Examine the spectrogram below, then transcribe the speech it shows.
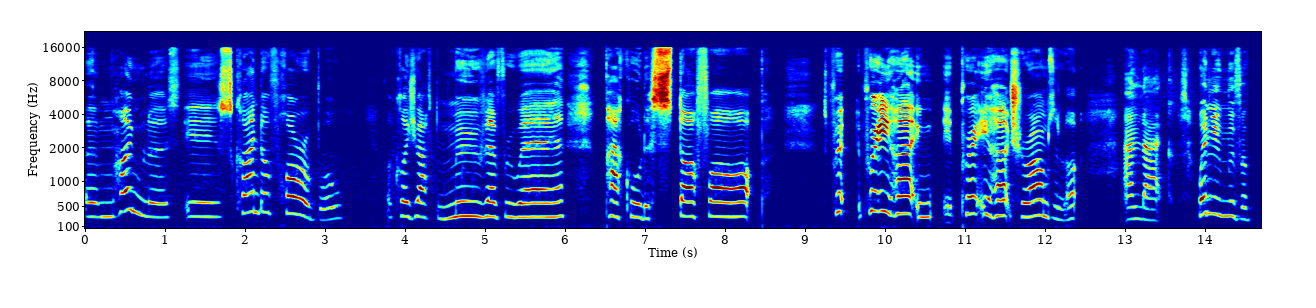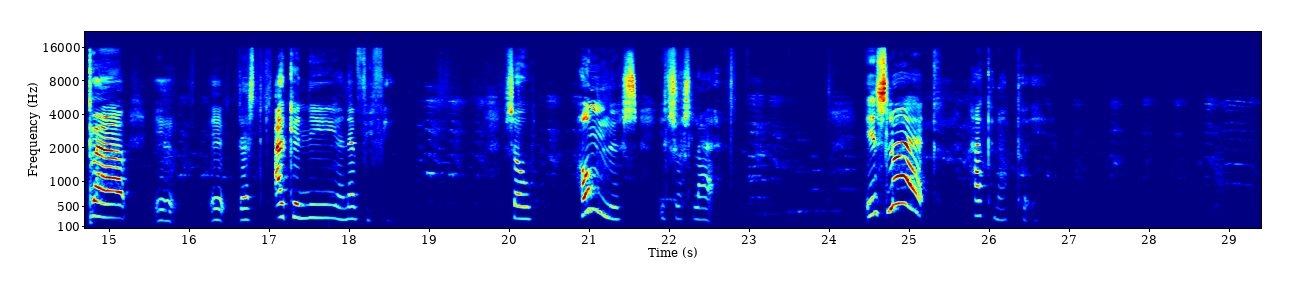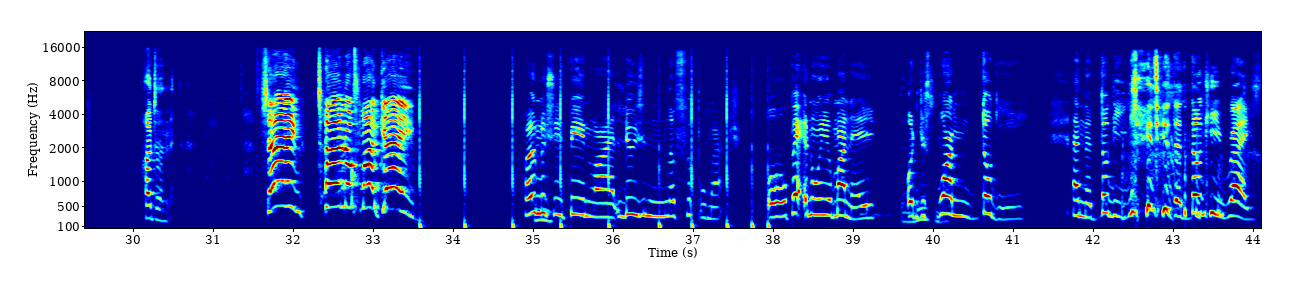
Um, homeless is kind of horrible because you have to move everywhere, pack all the stuff up. It's pre- pretty hurting. It pretty hurts your arms a lot. And like when you move about, it it there's agony and everything. So homeless is just like it's like how can I put it? Hold on. Shane, turn off my game. Homeless is being like losing a football match or betting all your money on just one doggy, and the doggy loses the doggy race,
